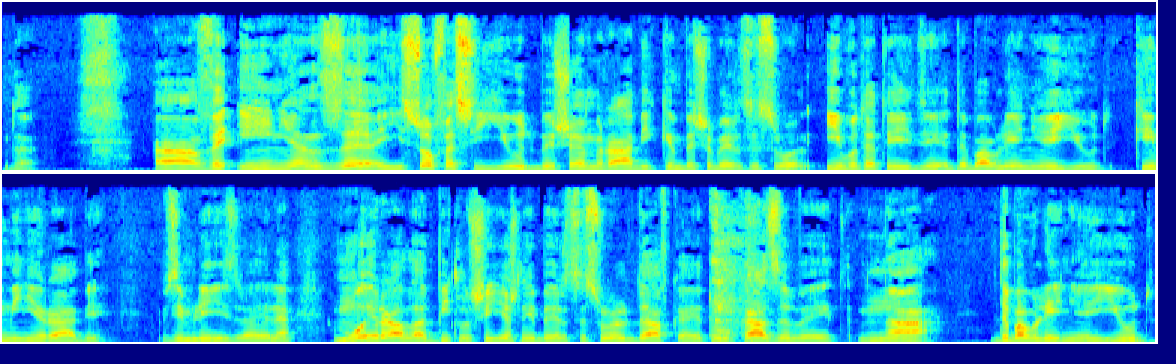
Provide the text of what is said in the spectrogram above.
Да. А, в иньян зе и софас юд бешем раби кембешеберц И вот эта идея добавления юд к имени раби в земле Израиля. Мой рала битл шиешный берц давка. Это указывает на добавление юд,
